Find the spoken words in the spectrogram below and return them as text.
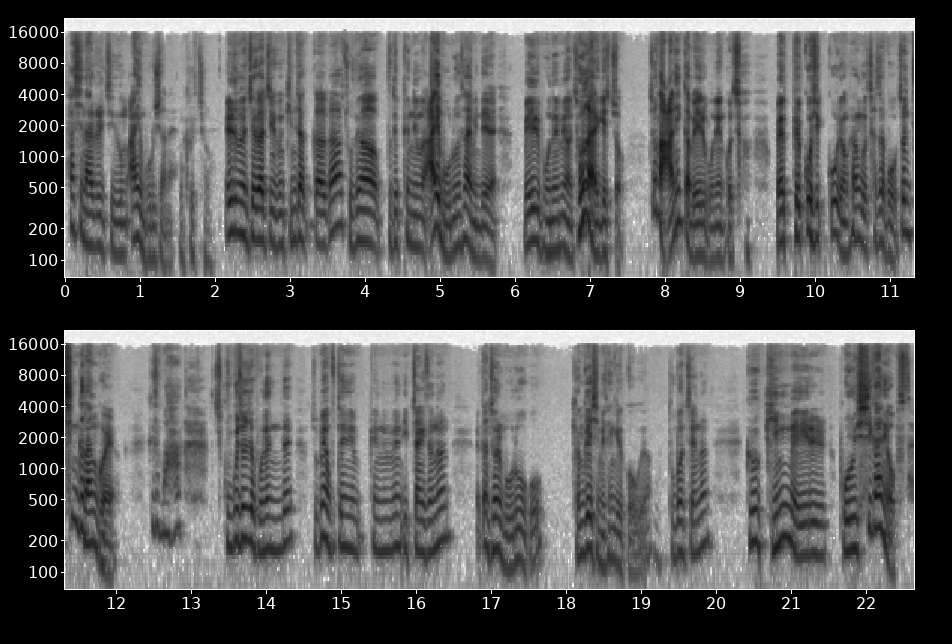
사실 나를 지금 아예 모르잖아요. 그렇죠. 예를 들면 제가 지금 김 작가가 조병학 부대표님을 아예 모르는 사람인데 메일 보내면 저는 알겠죠. 저는 아니까 메일을 보낸 거죠. 뵙- 뵙고 싶고 영상도 찾아보고 전 친근한 거예요. 그래서 막 구구절절 보냈는데 조병학 부대표님 입장에서는 일단 저를 모르고 경계심이 생길 거고요. 두 번째는 그 긴 메일을 볼 시간이 없어요.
